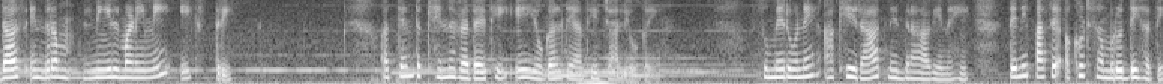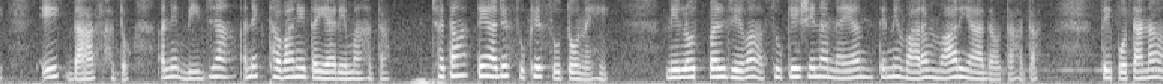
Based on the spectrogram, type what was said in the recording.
દસ ઇન્દ્ર નીલમણીની એક સ્ત્રી. અત્યંત ખિન્ન હૃદયથી એ યુગલ ત્યાંથી ચાલ્યું ગયું. સુમેરુને આખી રાત નિદ્રા આવી નહીં. તેની પાસે અખૂટ સમૃદ્ધિ હતી. એક દાસ હતો અને બીજા અનેક થવાની તૈયારીમાં હતા. છતાં તે આજે સુખે સૂતો નહીં. નીલોત્પલ જેવા સુકેશીના નયન તેને વારંવાર યાદ આવતા હતા. તે પોતાના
